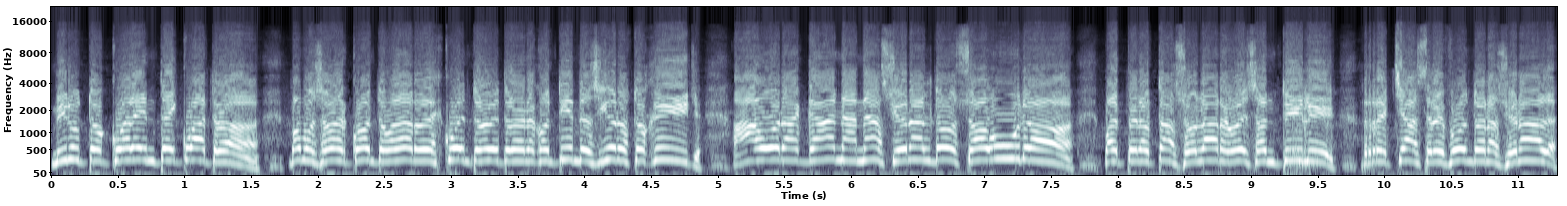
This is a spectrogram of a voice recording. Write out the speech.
minuto 44. Vamos a ver cuánto va a dar de descuento dentro de la contienda, señor Ostojic. Ahora gana Nacional 2 a 1. Va el pelotazo largo de Santilli, rechaza el fondo nacional,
